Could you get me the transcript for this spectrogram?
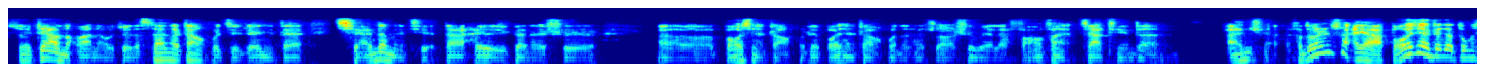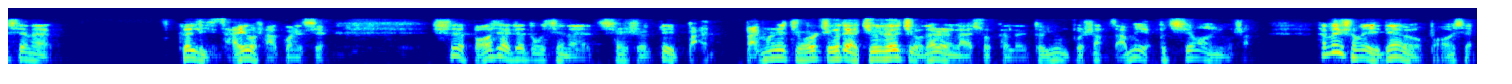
所以这样的话呢，我觉得三个账户解决你的钱的问题，当然还有一个呢是。呃，保险账户，这保险账户呢，它主要是为了防范家庭的安全。很多人说，哎呀，保险这个东西呢，跟理财有啥关系？是保险这东西呢，其实对百百分之九十九点九九九的人来说，可能都用不上，咱们也不期望用上。他为什么一定要有保险？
